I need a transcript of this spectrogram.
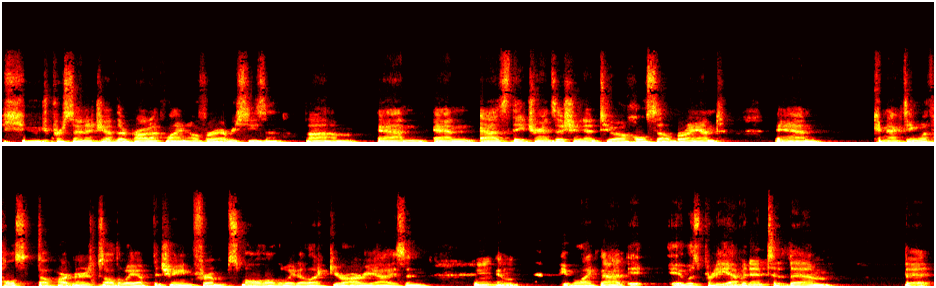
a huge percentage of their product line over every season. Um, and, and as they transition into a wholesale brand, and connecting with wholesale partners all the way up the chain from small all the way to like your REIs and mm-hmm. and people like that. It it was pretty evident to them that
